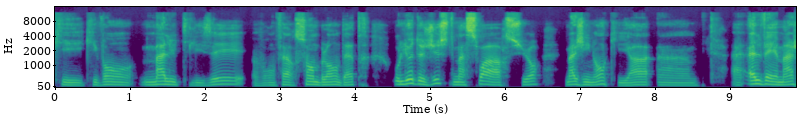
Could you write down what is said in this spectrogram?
qui, qui vont mal utiliser, vont faire semblant d'être, au lieu de juste m'asseoir sur imaginons qu'il y a un, LVMH.RSA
